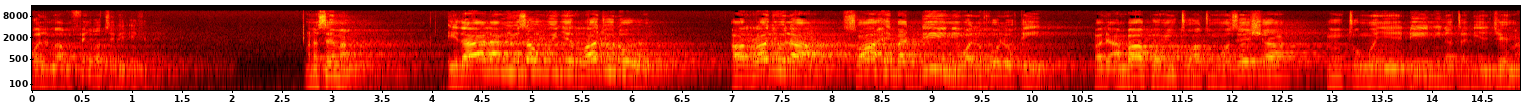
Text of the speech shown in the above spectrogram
walmaghfirati biidhni anasema idha lam yuzawwij ar-rajulu ar-rajula sahiba ad-din wal-khuluqi pale ambapo mtu hatumwozesha mtu mwenye dini na tabia njema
